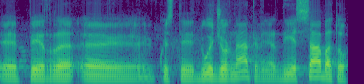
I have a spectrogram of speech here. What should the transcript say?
eh, per eh, queste due giornate, venerdì e sabato.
